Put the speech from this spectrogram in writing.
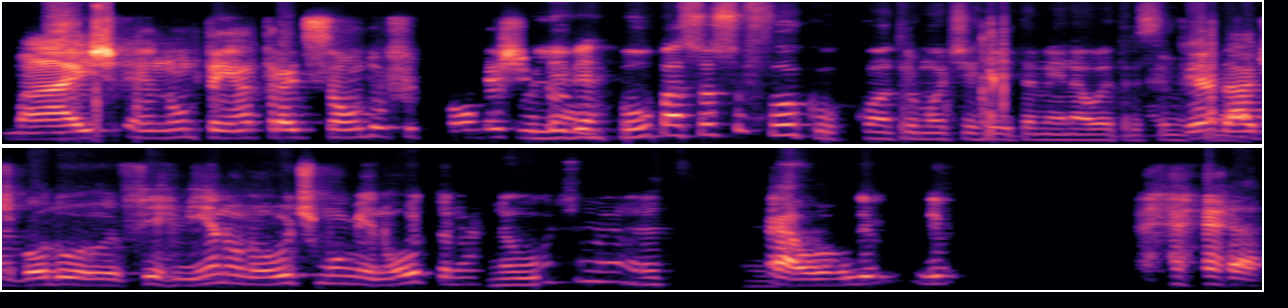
mas é, não tem a tradição do futebol mexicano. O Liverpool passou sufoco contra o Monterrey também na outra semifinal. É verdade, gol do Firmino no último minuto, né? No último minuto. É, o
